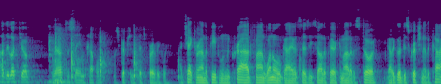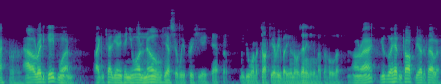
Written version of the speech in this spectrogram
How's it look, Joe? No, it's the same couple. Description fits perfectly. I checked around the people in the crowd, found one old guy who says he saw the pair come out of the store. Got a good description of the car. Mm-hmm. I already gave him one. I can tell you anything you want to know. Yes, sir, we appreciate that, but we do want to talk to everybody who knows anything about the holdup. All right. You go ahead and talk to the other fella.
